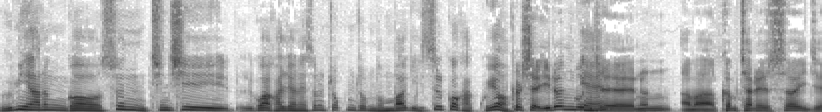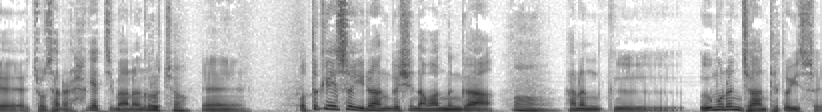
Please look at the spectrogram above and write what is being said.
의미하는 것은 진실과 관련해서는 조금 좀 논박이 있을 것 같고요. 글쎄 이런 문제는 아마 검찰에서 이제 조사를 하겠지만은 그렇죠. 예. 어떻게 해서 이러한 것이 나왔는가 어. 하는 그 의문은 저한테도 있어요.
